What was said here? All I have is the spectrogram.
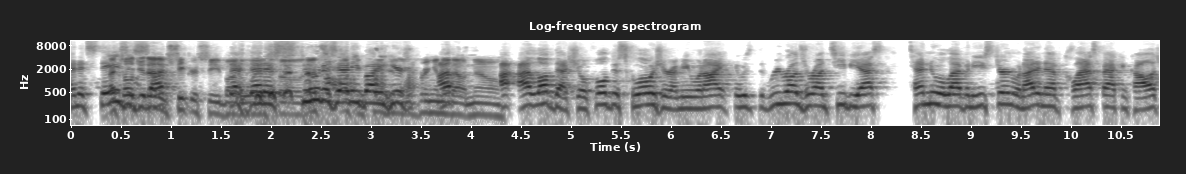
and it stays. I told you that in secrecy, by that- the that way. as so soon as anybody hears- bringing I- out now. I, I love that show. Full disclosure. I mean, when I it was the reruns were on TBS, 10 to 11 Eastern. When I didn't have class back in college,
